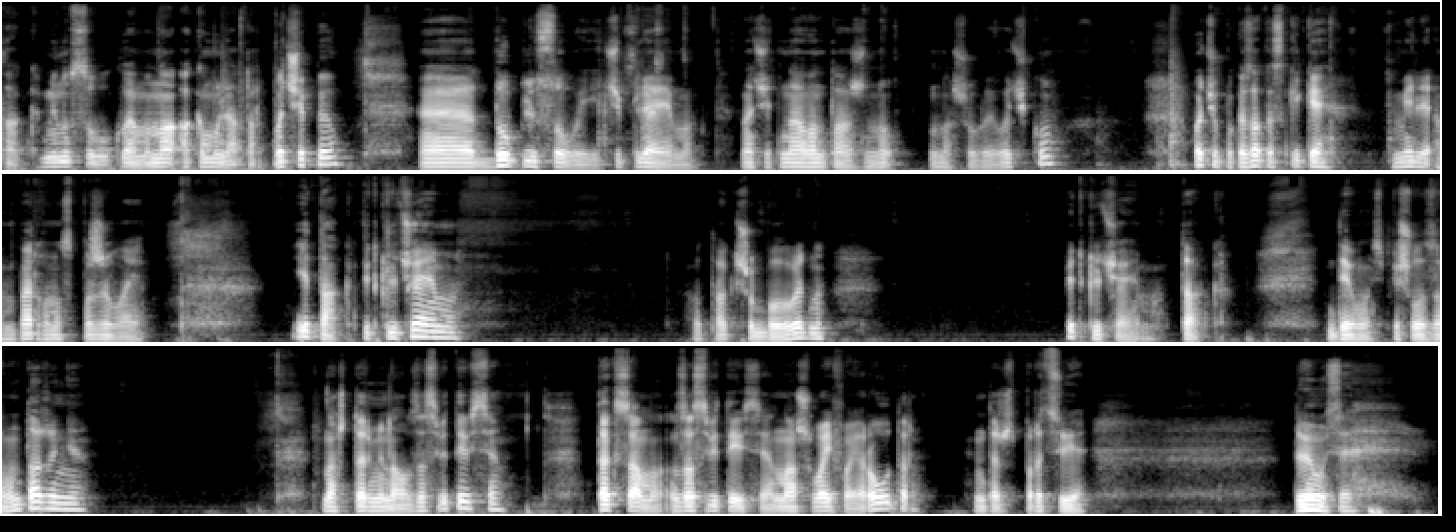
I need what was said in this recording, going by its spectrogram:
Так, мінусову клему на акумулятор почепив. Е, до плюсової чіпляємо значить, навантажену нашу вилочку. Хочу показати, скільки міліампер воно споживає. І так, підключаємо. Отак, щоб було видно. Підключаємо. Так. Дивимось, пішло завантаження. Наш термінал засвітився. Так само засвітився наш Wi-Fi роутер. Він теж працює. Дивимося.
